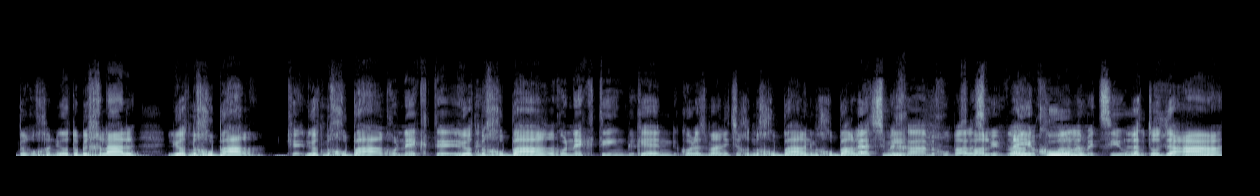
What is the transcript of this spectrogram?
ברוחניות או בכלל, להיות מחובר, כן. להיות מחובר, connected, להיות מחובר, connecting, כן, כל הזמן אני צריך להיות מחובר, אני מחובר לעצמי, לעצמך, מחובר לסביבה, ליקום, מחובר למציאות. לתודעה.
